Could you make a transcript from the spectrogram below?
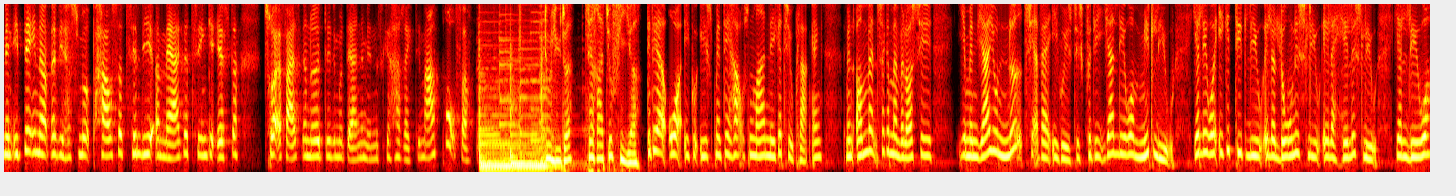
men ideen om, at vi har små pauser til lige at mærke og tænke efter, tror jeg faktisk er noget af det, det moderne menneske har rigtig meget brug for. Du lytter til Radio 4. Det der ord egoisme, det har jo sådan en meget negativ klang, ikke? Men omvendt, så kan man vel også sige, jamen jeg er jo nødt til at være egoistisk, fordi jeg lever mit liv. Jeg lever ikke dit liv, eller Lones liv, eller Helles liv. Jeg lever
